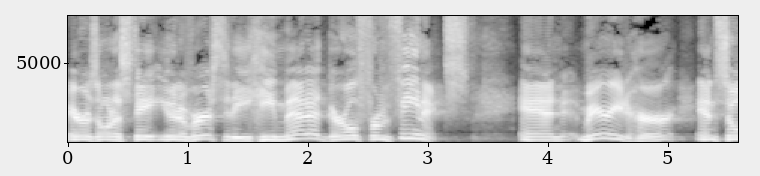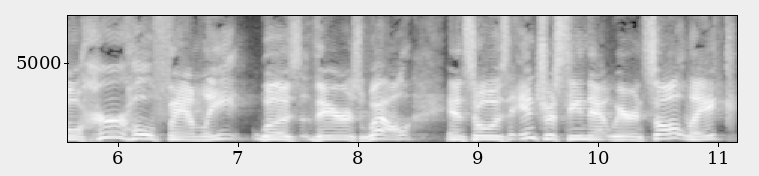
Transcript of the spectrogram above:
Arizona State University, he met a girl from Phoenix and married her. And so her whole family was there as well. And so it was interesting that we were in Salt Lake,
